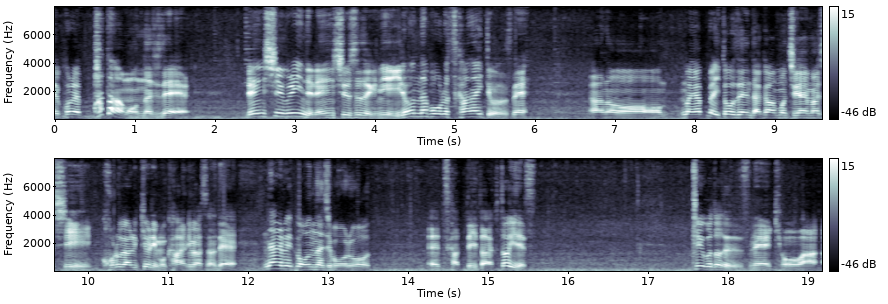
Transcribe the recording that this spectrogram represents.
でこれパターンも同じで練習グリーンで練習する時にいろんなボールを使わないってことですね。あのー、まあ、やっぱり当然打感も違いますし転がる距離も変わりますのでなるべく同じボールを、え、使っていただくといいです。ということでですね今日は、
